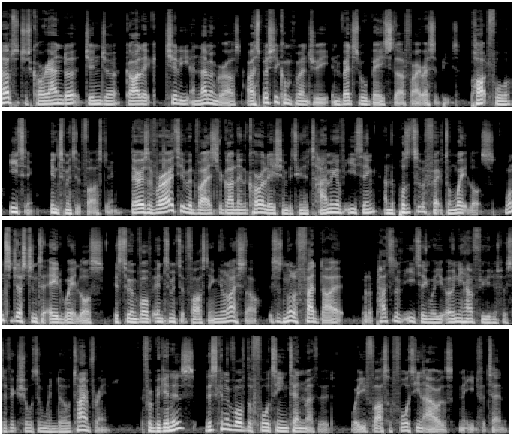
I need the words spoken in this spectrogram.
Herbs such as coriander, ginger, garlic, chili, and lemongrass are especially complementary in vegetable based stir fry recipes. Part 4 Eating. Intermittent fasting. There is a variety of advice regarding the correlation between the timing of eating and the positive effect on weight loss. One suggestion to aid weight loss is to involve intermittent fasting in your lifestyle. This is not a fad diet, but a pattern of eating where you only have food in specific shortened window time frames. For beginners, this can involve the 14-10 method, where you fast for 14 hours and eat for 10.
